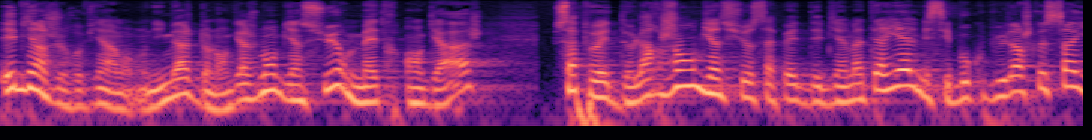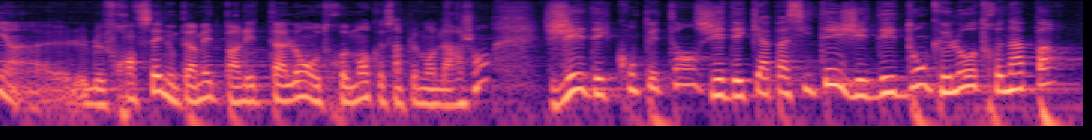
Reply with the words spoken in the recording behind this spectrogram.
Eh bien, je reviens à mon image de l'engagement, bien sûr, mettre en gage, ça peut être de l'argent, bien sûr, ça peut être des biens matériels, mais c'est beaucoup plus large que ça. Le français nous permet de parler de talent autrement que simplement de l'argent. J'ai des compétences, j'ai des capacités, j'ai des dons que l'autre n'a pas.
